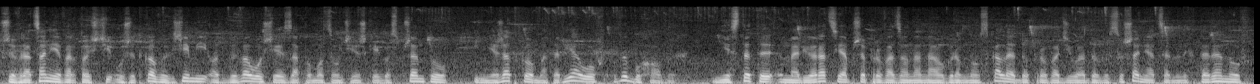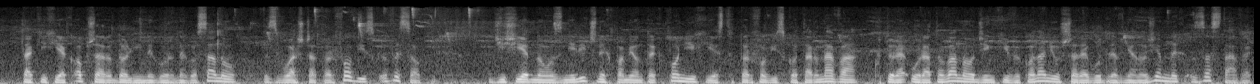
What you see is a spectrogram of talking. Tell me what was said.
Przywracanie wartości użytkowych ziemi odbywało się za pomocą ciężkiego sprzętu i nierzadko materiałów wybuchowych. Niestety melioracja przeprowadzona na ogromną skalę doprowadziła do wysuszenia cennych terenów, takich jak obszar Doliny Górnego Sanu, zwłaszcza torfowisk wysokich. Dziś jedną z nielicznych pamiątek po nich jest torfowisko Tarnawa, które uratowano dzięki wykonaniu szeregu drewnianoziemnych zastawek.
